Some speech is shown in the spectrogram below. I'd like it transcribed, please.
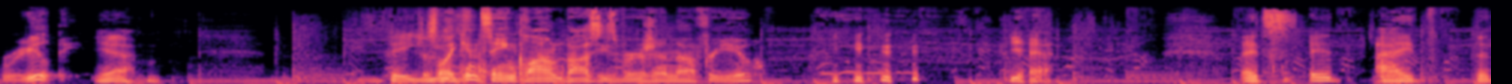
Really? Yeah. They Just like Insane Clown Posse's version Not For You? yeah. It's it. I the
